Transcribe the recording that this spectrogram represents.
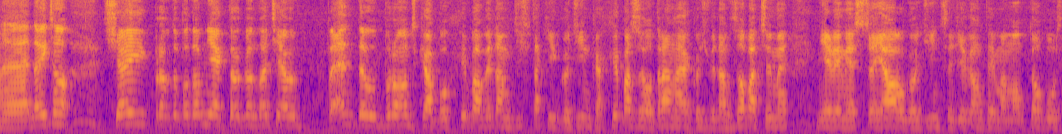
E, no i co, dzisiaj prawdopodobnie jak to oglądacie, ja będę u Brączka, bo chyba wydam gdzieś w takich godzinkach, chyba że od rana jakoś wydam, zobaczymy, nie wiem jeszcze, ja o godzince 9 mam autobus,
